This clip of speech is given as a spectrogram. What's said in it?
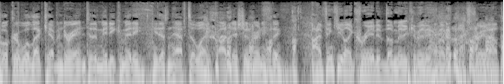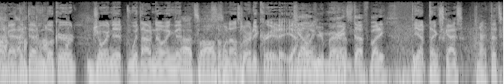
Booker will let Kevin Durant into the MIDI committee. He doesn't have to like audition or anything. I think he like created the MIDI committee, like, like straight up. Like I think Devin Booker joined it without knowing that that's awesome. someone else already created it. Yeah, Kellen, you, man. great stuff, buddy. Yep, thanks, guys. All right, that's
